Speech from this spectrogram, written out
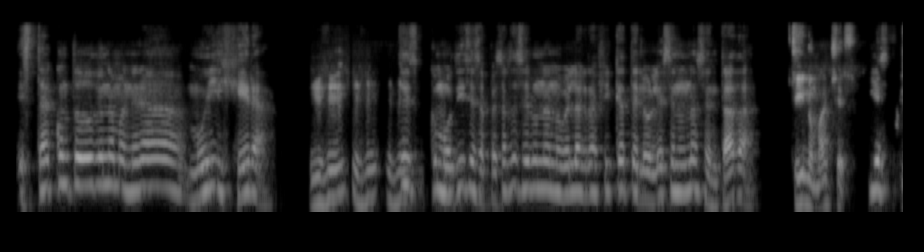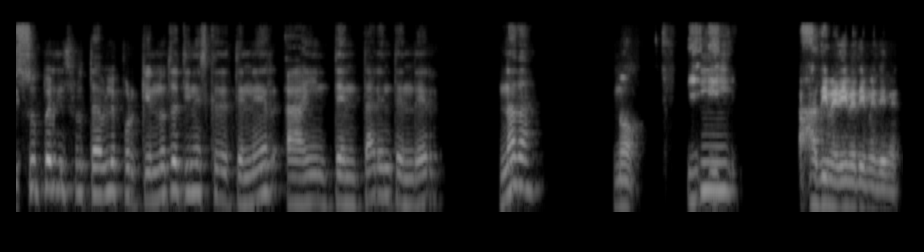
está contado de una manera muy ligera. Ujú. Entonces, como dices, a pesar de ser una novela gráfica, te lo lees en una sentada. Sí, no manches. Y es súper disfrutable porque no te tienes que detener a intentar entender nada. No. Y, y, Y ah, dime, dime, dime, dime.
